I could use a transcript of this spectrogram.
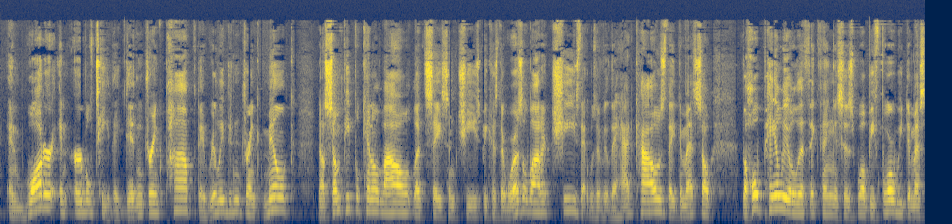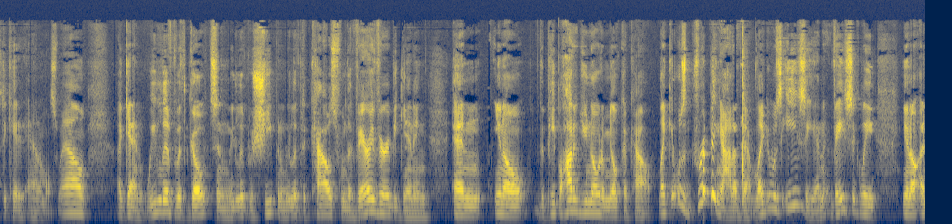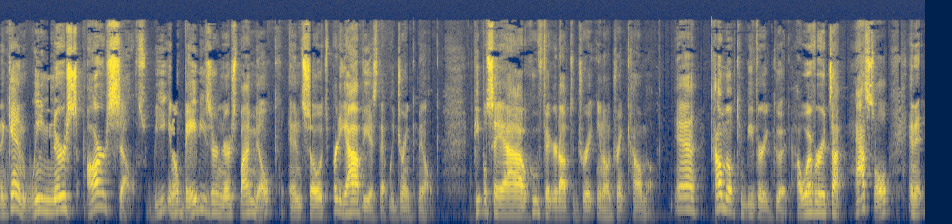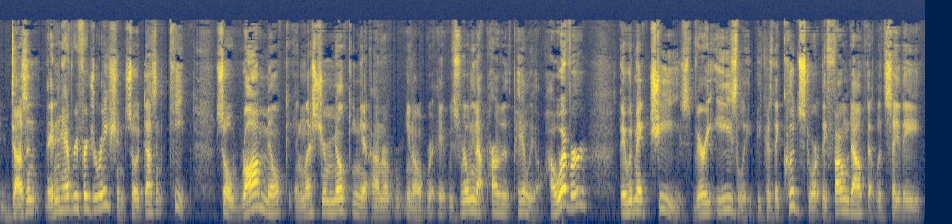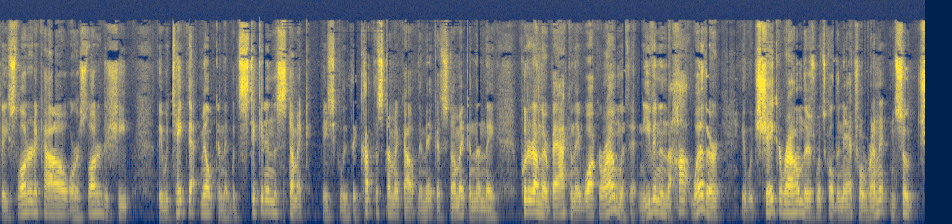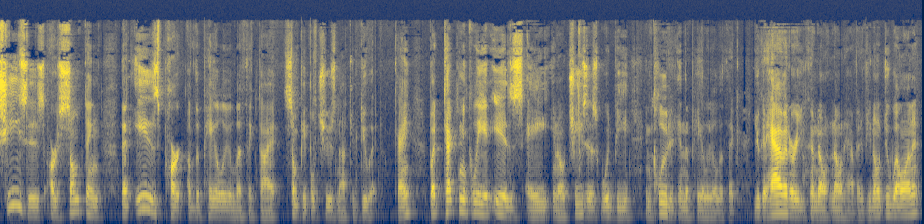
and water and herbal tea. They didn't drink pop. They really didn't drink milk. Now, some people can allow, let's say, some cheese because there was a lot of cheese that was available. They had cows. They domestic. So the whole Paleolithic thing is, is well, before we domesticated animals. Well, again, we lived with goats and we lived with sheep and we lived with cows from the very, very beginning. And, you know, the people, how did you know to milk a cow? Like it was dripping out of them. Like it was easy. And basically, you know, and again, we nurse ourselves. We, you know, babies are nursed by milk. And so it's pretty obvious that we drink milk. People say, ah, who figured out to drink, you know, drink cow milk? yeah, cow milk can be very good. However, it's a hassle and it doesn't, they didn't have refrigeration, so it doesn't keep. So raw milk, unless you're milking it on a, you know, it was really not part of the paleo. However, they would make cheese very easily because they could store it. They found out that, let's say they, they slaughtered a cow or slaughtered a sheep, they would take that milk and they would stick it in the stomach. Basically, they cut the stomach out, they make a stomach, and then they put it on their back and they walk around with it. And even in the hot weather, it would shake around. There's what's called the natural rennet. And so cheeses are something that is part of the Paleolithic diet. Some people choose not to do it. Okay, but technically it is a, you know, cheeses would be included in the Paleolithic. You can have it or you can don't, don't have it. If you don't do well on it,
